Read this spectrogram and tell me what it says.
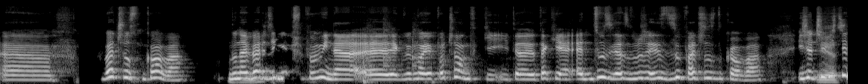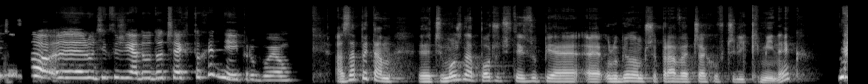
E, chyba czosnkowa. Bo Mhm. najbardziej mi przypomina e, jakby moje początki i to takie entuzjazm, że jest zupa czosnkowa. I rzeczywiście Jasne. często e, ludzie, którzy jadą do Czech, to chętniej próbują. A zapytam, e, czy można poczuć w tej zupie ulubioną przyprawę Czechów, czyli kminek?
